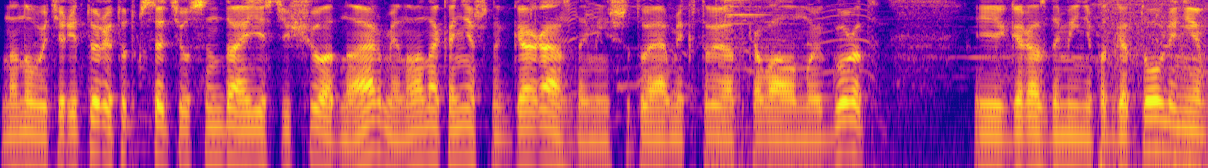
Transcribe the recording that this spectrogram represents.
на новую территорию. Тут, кстати, у Сендая есть еще одна армия, но она, конечно, гораздо меньше той армии, которая атаковала мой город. И гораздо менее подготовленнее.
